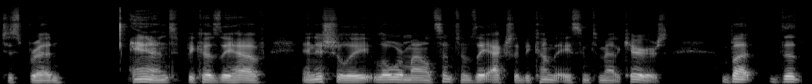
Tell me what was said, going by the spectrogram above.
to spread. And because they have initially lower mild symptoms, they actually become the asymptomatic carriers. But the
